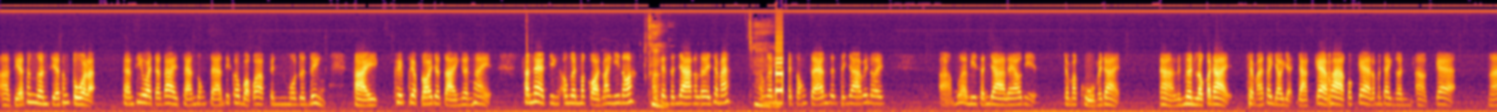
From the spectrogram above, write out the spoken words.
อ่าเสียทั้งเงินเสียทั้งตัวแหละแทนที่ว่าจะได้แสนสองแสนที่เขาบอกว่าเป็นโมเดลลิ่งถ่ายคลิปเรียบร้อยจะจ่ายเงินให้ ถ้าแน่จริงเอาเงินมาก่อนว่างี้เนาะค่ะมาเซ็นสัญญากันเลยใช่ไหมใช่เอาเงินไปสองแสนเซ็นสัญญาไว้เลย อ่า เมื่อมีสัญญาแล้วนี่ จะมาขู่ไม่ได้ อ่าหรือเงินเราก็ได้ใช่ไหมถ้าเราอยากอยากแก้ผ้าก็แก้แล้วมันได้เงินอ่าแก้ นะ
